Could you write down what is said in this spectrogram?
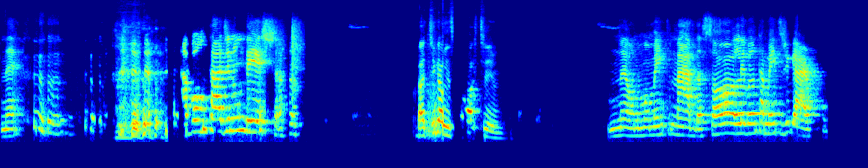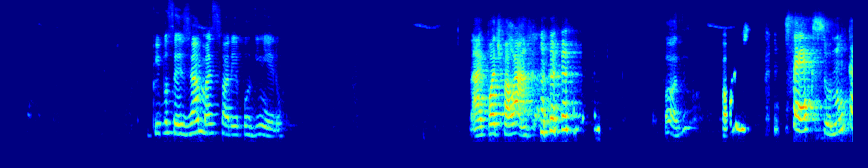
né? A vontade não deixa. Pratica o esporte? Não, no momento nada. Só levantamento de garfo. O que você jamais faria por dinheiro? Ai, pode falar? Pode. Pode. Sexo. Nunca.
